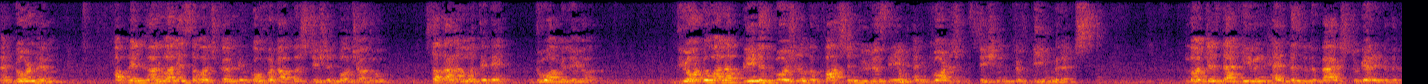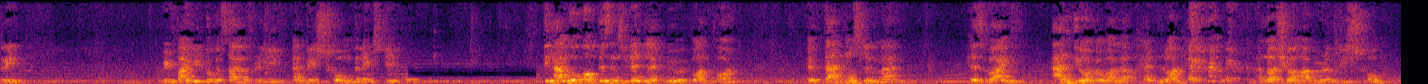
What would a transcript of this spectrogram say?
and told him, अपने घर वाले समझकर इनको फटाफट स्टेशन पहुँचा दो सताना मत इन्हें दुआ मिलेगा The auto wala played his version of the Fast and Furious 8 and got the station in 15 minutes. Not just that, he even helped us with the bags to get into the train. We finally took a sigh of relief and reached home the next day. The hangover of this incident left me with one thought. If that Muslim man, his wife, and the auto wala had not I'm not sure how we would have reached home.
